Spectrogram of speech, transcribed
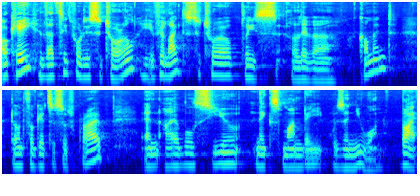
okay that's it for this tutorial. If you like this tutorial please leave a comment. Don't forget to subscribe and I will see you next Monday with a new one. Bye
